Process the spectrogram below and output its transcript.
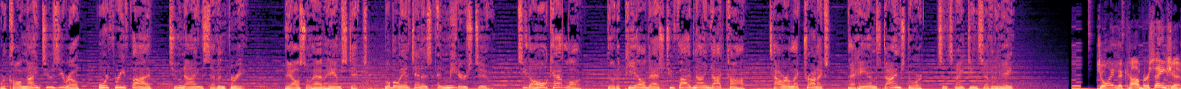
or call 920-435-2973. They also have ham sticks, mobile antennas, and meters too. See the whole catalog. Go to pl-259.com. Tower Electronics, the ham's dime store since 1978. Join the conversation.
